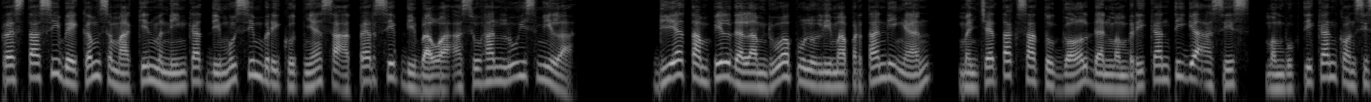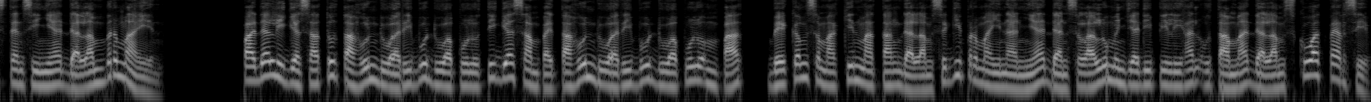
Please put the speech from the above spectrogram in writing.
Prestasi Beckham semakin meningkat di musim berikutnya saat Persib di bawah asuhan Luis Milla. Dia tampil dalam 25 pertandingan, mencetak satu gol dan memberikan tiga asis, membuktikan konsistensinya dalam bermain. Pada Liga 1 tahun 2023 sampai tahun 2024, Beckham semakin matang dalam segi permainannya dan selalu menjadi pilihan utama dalam skuad Persib.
